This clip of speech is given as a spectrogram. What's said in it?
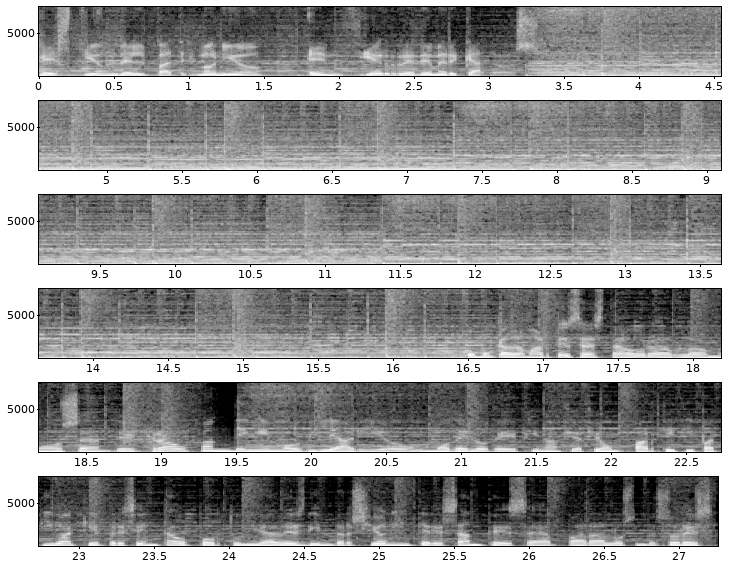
Gestión del patrimonio en cierre de mercados. Como cada martes hasta ahora hablamos eh, de crowdfunding inmobiliario, un modelo de financiación participativa que presenta oportunidades de inversión interesantes eh, para los inversores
